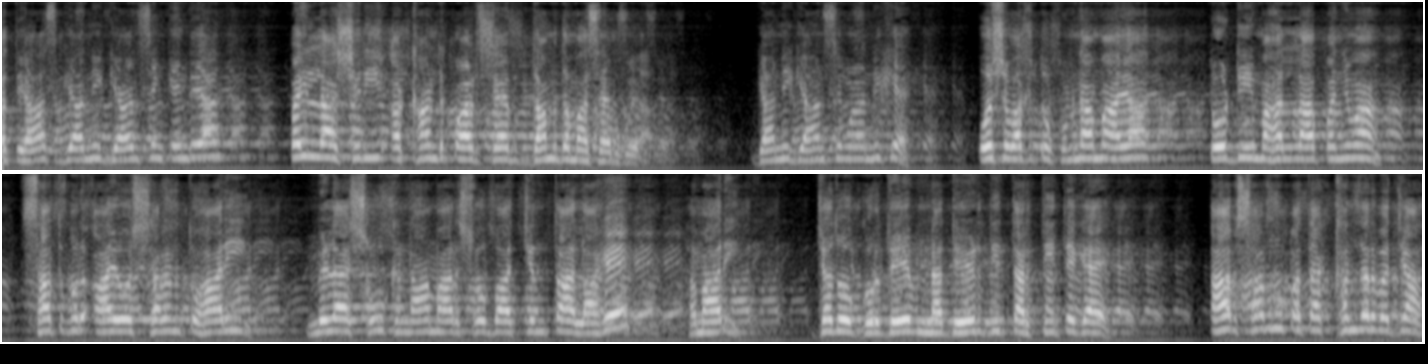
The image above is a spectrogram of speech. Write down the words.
ਇਤਿਹਾਸ ਗਿਆਨੀ ਗਿਆਨ ਸਿੰਘ ਕਹਿੰਦੇ ਆ ਪਹਿਲਾ ਸ਼੍ਰੀ ਅਖੰਡ ਪਾਠ ਸਾਹਿਬ ਦਮਦਮਾ ਸਾਹਿਬ ਹੋਇਆ। ਗਿਆਨੀ ਗਿਆਨ ਸਿੰਘ ਉਹਨਾਂ ਲਿਖਿਆ, ਉਸ ਵਕਤ ਹੁਕਮਨਾਮਾ ਆਇਆ, ਟੋਡੀ ਮਹੱਲਾ ਪੰਜਵਾਂ, ਸਤਿਗੁਰ ਆਇਓ ਸ਼ਰਨ ਤੁਹਾਰੀ, ਮਿਲਾ ਸੁਖ ਨਾਮ ਸੋਭਾ ਚਿੰਤਾ ਲਾਹੇ ਹਮਾਰੀ। ਜਦੋਂ ਗੁਰਦੇਵ ਨਦੇੜ ਦੀ ਧਰਤੀ ਤੇ ਗਏ, ਆਪ ਸਭ ਨੂੰ ਪਤਾ ਖੰਜਰ ਵੱਜਾ,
